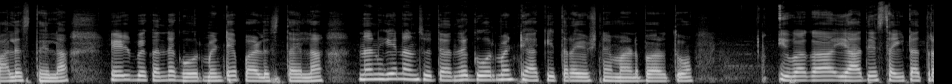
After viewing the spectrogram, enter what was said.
ಪಾಲಿಸ್ತಾ ಇಲ್ಲ. ಹೇಳ್ಬೇಕಂದ್ರೆ ಗೌರ್ಮೆಂಟೇ ಪಾಲಿಸ್ತಾ ಇಲ್ಲ. ನನಗೇನು ಅನಿಸುತ್ತೆ ಅಂದರೆ ಗೌರ್ಮೆಂಟ್ ಯಾಕೆ ಈ ಥರ ಯೋಚನೆ ಮಾಡಬಾರ್ದು? ಇವಾಗ ಯಾವುದೇ ಸೈಟ್ ಹತ್ರ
